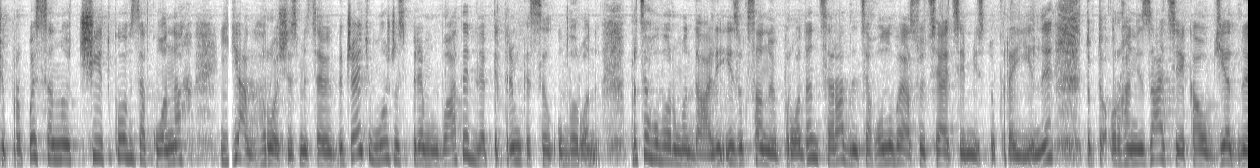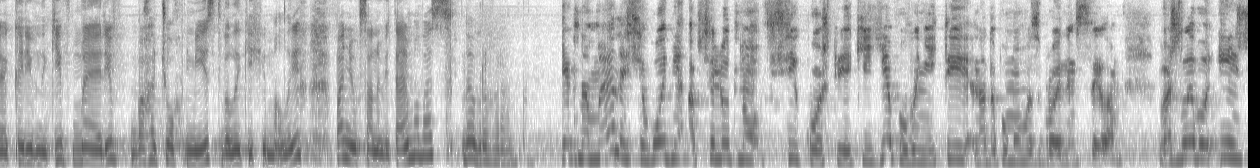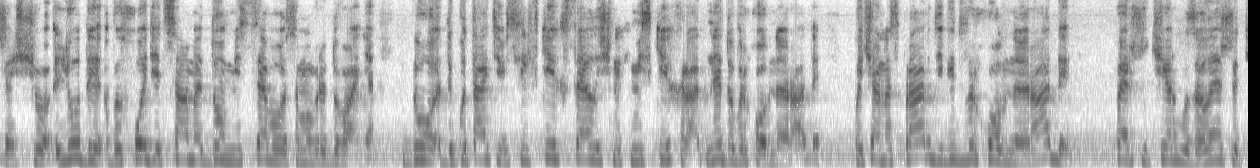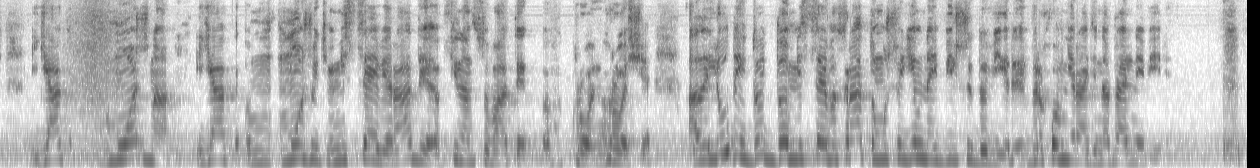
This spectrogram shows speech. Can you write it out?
Чи прописано чітко в законах, як гроші з місцевих бюджетів можна спрямувати для підтримки сил оборони? Про це говоримо далі із Оксаною Продан, це радниця голови Асоціації міст України, тобто організація, яка об'єднує керівників мерів багатьох міст, великих і малих. Пані Оксано, вітаємо вас. Доброго ранку. Як на мене, сьогодні абсолютно всі кошти, які є, повинні йти на допомогу збройним силам. Важливо інше, що люди виходять саме до місцевого самоврядування, до депутатів сільських, селищних, міських рад, не до Верховної Ради. Хоча насправді від Верховної Ради першу чергу залежить, як можна, як можуть місцеві ради фінансувати гро- гроші. Але люди йдуть до місцевих рад, тому що їм найбільше довіри. В Верховній Раді, на жаль, не вірять.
